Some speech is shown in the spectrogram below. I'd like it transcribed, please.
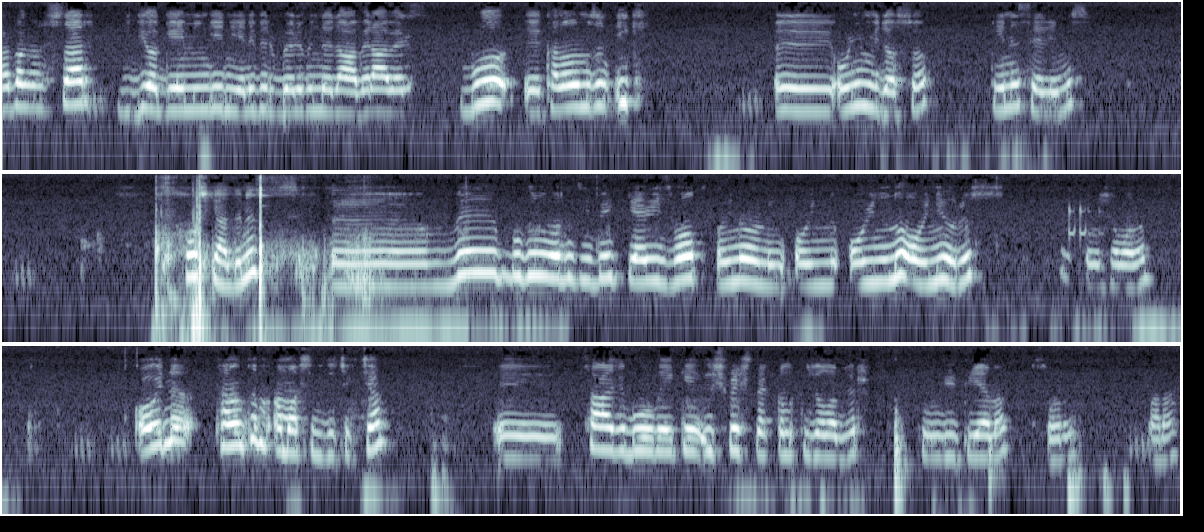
Merhaba arkadaşlar. Video Gaming'in yeni bir bölümünde daha beraberiz. Bu e, kanalımızın ilk e, oyun videosu. Yeni serimiz. Hoş geldiniz. E, ve bugün gördüğünüz gibi Gary's Mod oyunu, oyunu, oyunu, oyununu oynuyoruz. Konuşamadım. Oyunu tanıtım amaçlı video çekeceğim. E, sadece bu belki 3-5 dakikalık video olabilir. Şimdi yükleyemem. Sorun bana.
